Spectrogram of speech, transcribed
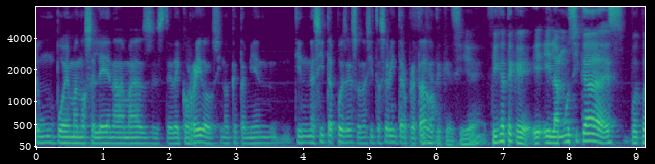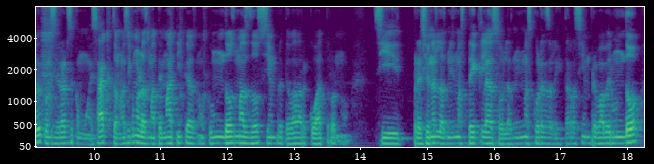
un poema no se lee nada más este, de corrido, sino que también necesita pues eso, necesita ser interpretado. Fíjate que sí, ¿eh? Fíjate que, y, la música es, pues, puede considerarse como exacto, ¿no? Así como las matemáticas, ¿no? Que un 2 más 2 siempre te va a dar 4, ¿no? Si presionas las mismas teclas o las mismas cuerdas de la guitarra, siempre va a haber un do,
